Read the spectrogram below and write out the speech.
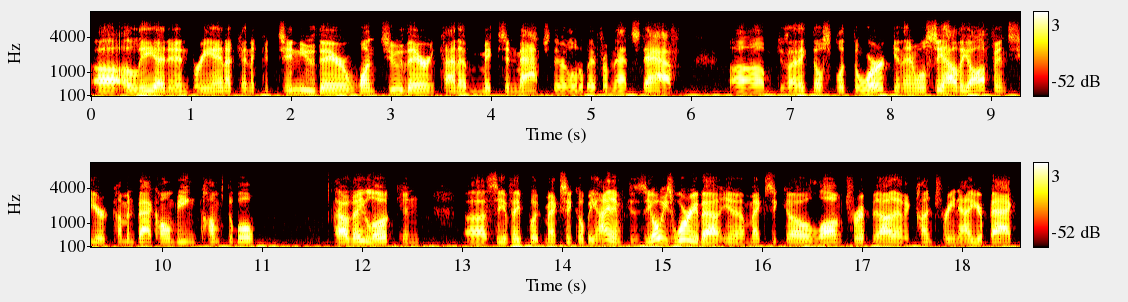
uh, and, and Brianna kind of continue their one-two there and kind of mix and match there a little bit from that staff because um, I think they'll split the work, and then we'll see how the offense here coming back home being comfortable, how they look, and uh, see if they put Mexico behind them because you always worry about you know Mexico long trip out of the country now you're back.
